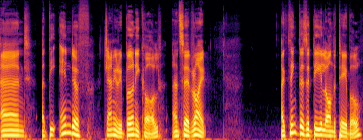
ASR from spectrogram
and at the end of January, Bernie called and said, Right, I think there's a deal on the table.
